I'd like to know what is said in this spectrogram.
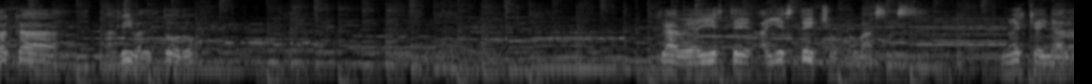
Acá arriba del todo... Claro, ahí este, ahí es techo nomás. Es, no es que hay nada.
